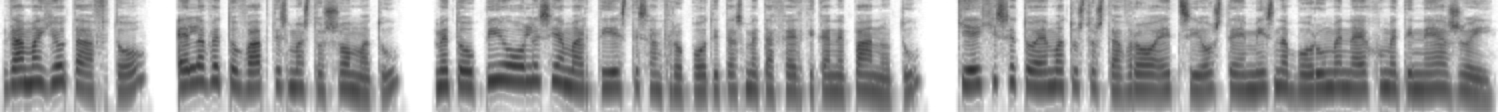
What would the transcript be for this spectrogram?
Γάμα γιώτα αυτό, έλαβε το βάπτισμα στο σώμα του, με το οποίο όλες οι αμαρτίες της ανθρωπότητας μεταφέρθηκαν επάνω του, και έχισε το αίμα του στο σταυρό έτσι ώστε εμείς να μπορούμε να έχουμε τη νέα ζωή.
